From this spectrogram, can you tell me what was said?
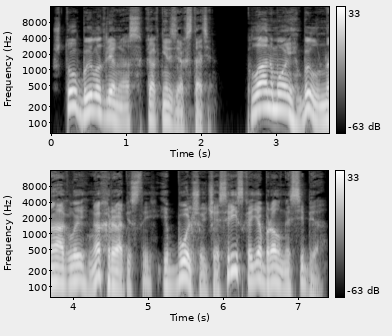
что было для нас как нельзя кстати. План мой был наглый, нахрапистый, и большую часть риска я брал на себя.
